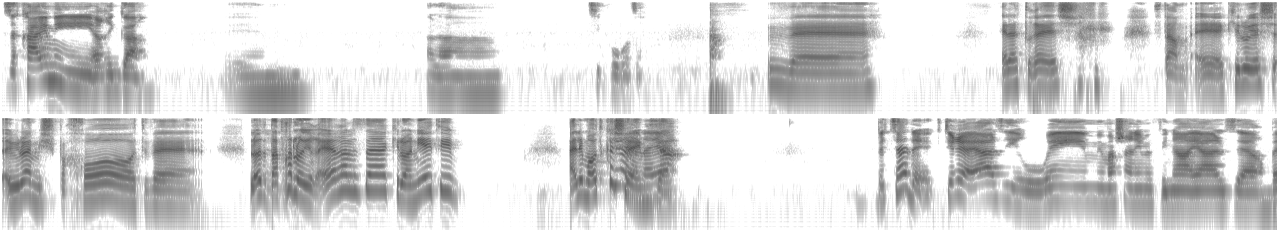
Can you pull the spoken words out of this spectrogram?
זכאי מהריגה אה, על הסיפור הזה. ו... אלה טרש, סתם, כאילו יש, היו להם משפחות, ו... לא יודעת, אף אחד לא ערער על זה? כאילו, אני הייתי... היה לי מאוד קשה כן, עם היה- זה. בצדק, תראי, היה על זה ערעורים, ממה שאני מבינה, היה על זה הרבה,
